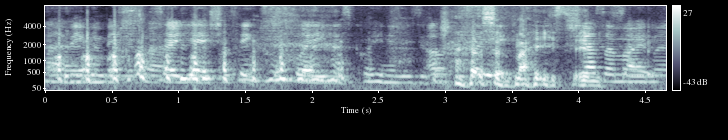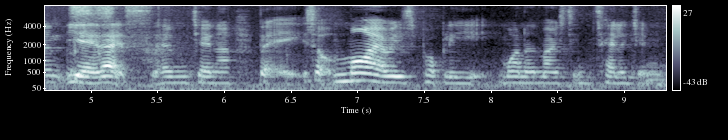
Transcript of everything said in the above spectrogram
I've even been so yeah, she thinks the Queen is Queen Elizabeth. Oh, That's amazing. She has her So, moments. Yeah, that's um, Jenna. But it, sort of Maya is probably one of the most intelligent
